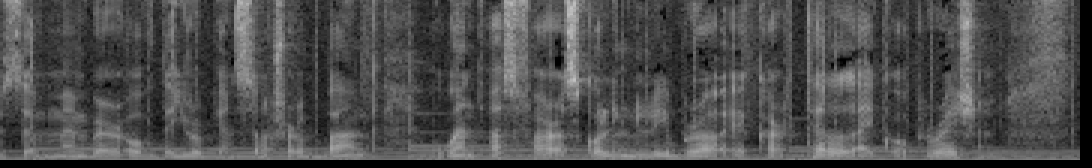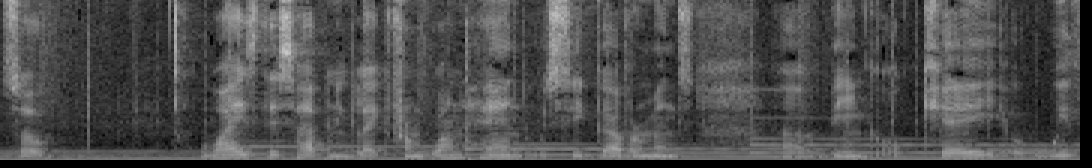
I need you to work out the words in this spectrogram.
who's a member of the European Central Bank, went as far as calling Libra a cartel like operation. So, why is this happening? Like, from one hand, we see governments uh, being okay with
